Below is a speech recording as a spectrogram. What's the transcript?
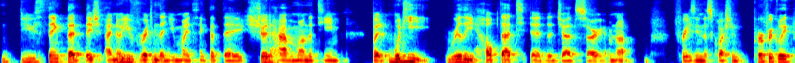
Do you think that they? Sh- I know you've written that you might think that they should have him on the team, but would he really help that uh, the Jets? Sorry, I'm not phrasing this question perfectly,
